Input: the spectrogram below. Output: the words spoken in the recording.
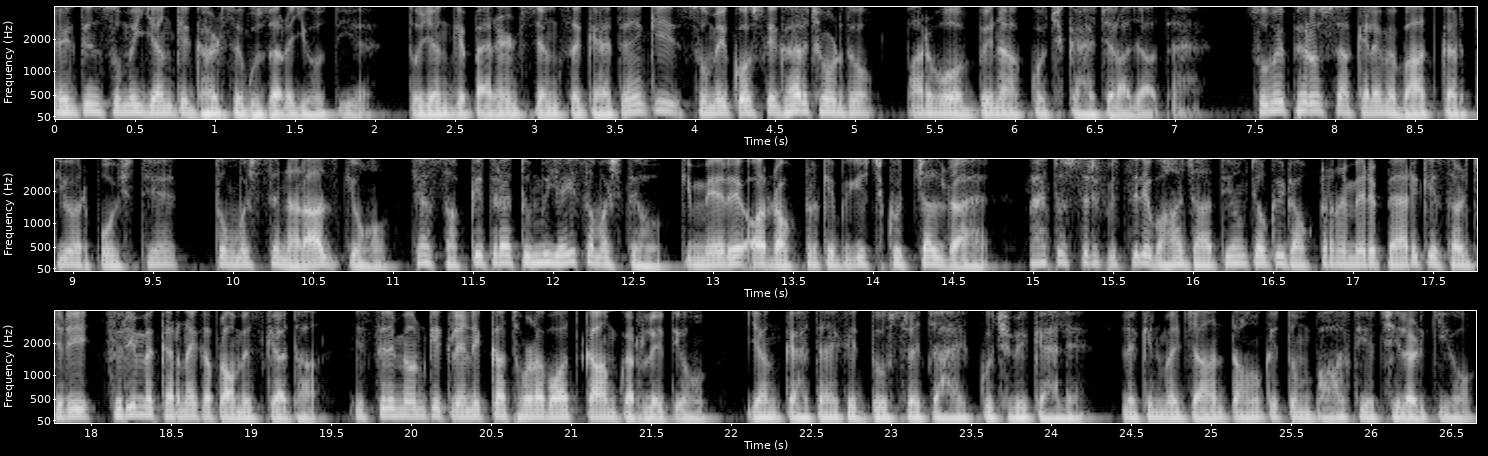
एक दिन सुमी यंग के घर से गुजर रही होती है तो यंग के पेरेंट्स यंग से कहते हैं कि, सुमी को उसके घर छोड़ दो। पर वो बिना कुछ कहे चला जाता है। सुमी फिर उससे अकेले में बात करती है और पूछती है, तुम मुझसे नाराज़ क्यों हो? क्या सबकी तरह तुम भी यही समझते हो कि मेरे और डॉक्टर के बीच कुछ चल रहा है? मैं तो सिर्फ़ इसलिए वहाँ जाती हूँ क्योंकि डॉक्टर ने मेरे पैर की सर्जरी फ्री में करने का प्रॉमिस किया था। इसलिए मैं उनके क्लिनिक का थोड़ा बहुत काम कर लेती हूँ। यंग कहता है कि दूसरे चाहे कुछ भी कह ले, लेकिन मैं जानता हूँ कि तुम बहुत ही अच्छी लड़की हो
